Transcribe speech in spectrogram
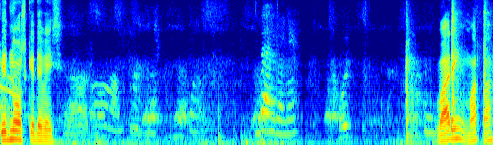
Підножки дивись. Варі, Марфа.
